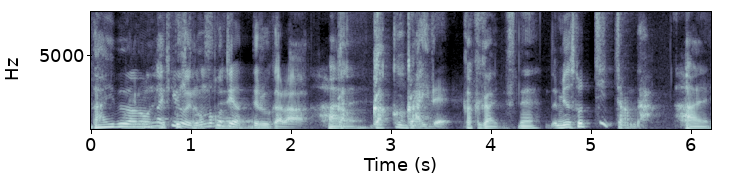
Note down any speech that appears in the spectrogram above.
だいぶあのろんな企業いろんなことやってるから、はいが学外で学外ですねでみんなそっち行っちゃうんだ。はい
